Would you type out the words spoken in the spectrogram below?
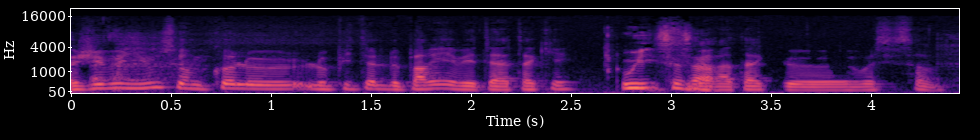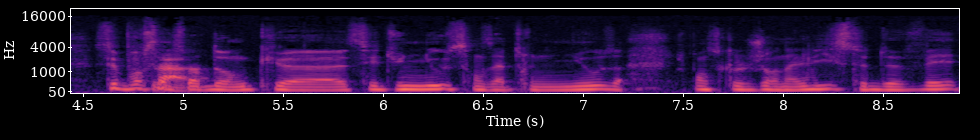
J'ai vu une news comme quoi l'hôpital de Paris avait été attaqué. Oui, c'est ça. Attaque, ouais, c'est ça. C'est pour ça. Donc, euh, c'est une news sans être une news. Je pense que le journaliste devait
